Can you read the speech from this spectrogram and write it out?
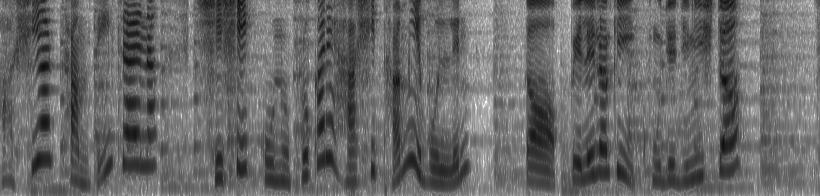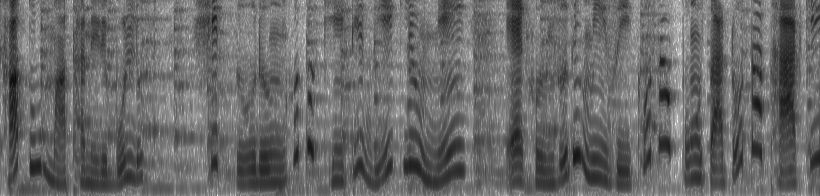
হাসি আর থামতেই চায় না। শেষে কোনো প্রকারে হাসি থামিয়ে বললেন তা পেলে নাকি খুঁজে জিনিসটা? ছাতু মাথা নেড়ে বলল সে তরঙ্গ তো ঘেঁটে দেখলেও নেই। এখন যদি মেজে কোথাও পোঁতা টোতা থাকে?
